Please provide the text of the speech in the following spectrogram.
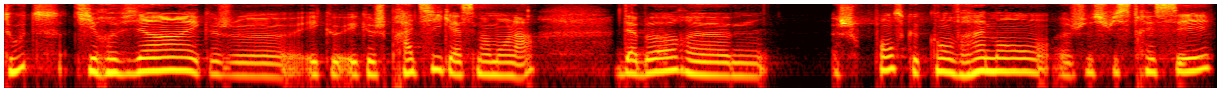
toutes qui revient et que je, pratique à ce moment-là. D'abord, euh, je pense que quand vraiment je suis stressée,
